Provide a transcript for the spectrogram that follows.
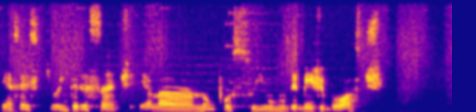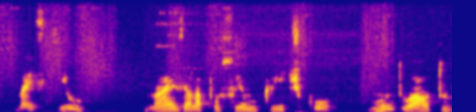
Essa skill é interessante. Ela não possui um damage boost na skill, mas ela possui um crítico muito alto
